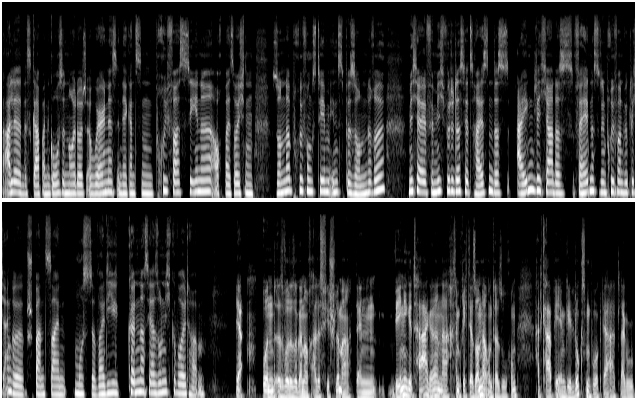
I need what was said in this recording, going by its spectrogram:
alle, es gab eine große Neudeutsch Awareness in der ganzen Prüferszene, auch bei solchen Sonderprüfungsthemen insbesondere. Michael, für mich würde das jetzt heißen, dass eigentlich ja das Verhältnis zu den Prüfern wirklich angespannt sein musste, weil die können das ja so nicht gewollt haben. Ja, und es wurde sogar noch alles viel schlimmer, denn wenige Tage nach dem Bericht der Sonderuntersuchung hat KPMG Luxemburg der Adler Group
